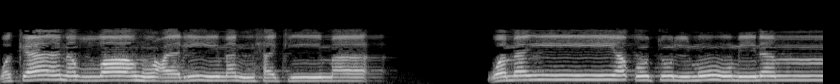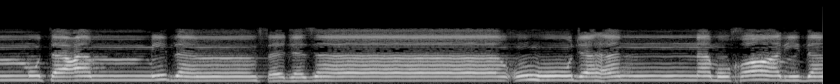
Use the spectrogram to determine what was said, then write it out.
وكان الله عليما حكيما. ومن يقتل مؤمنا متعمدا فجزاؤه جهنم خالدا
